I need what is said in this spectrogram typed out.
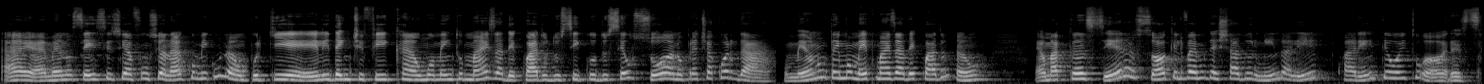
Ai, ai, mas eu não sei se isso ia funcionar comigo não, porque ele identifica o momento mais adequado do ciclo do seu sono para te acordar. O meu não tem momento mais adequado não. É uma canseira só que ele vai me deixar dormindo ali 48 horas.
